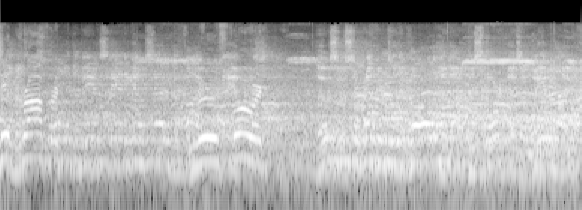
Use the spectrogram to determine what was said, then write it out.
Nick Crawford moves forward. Those who surrender to the call adopt the sport as a way of life.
